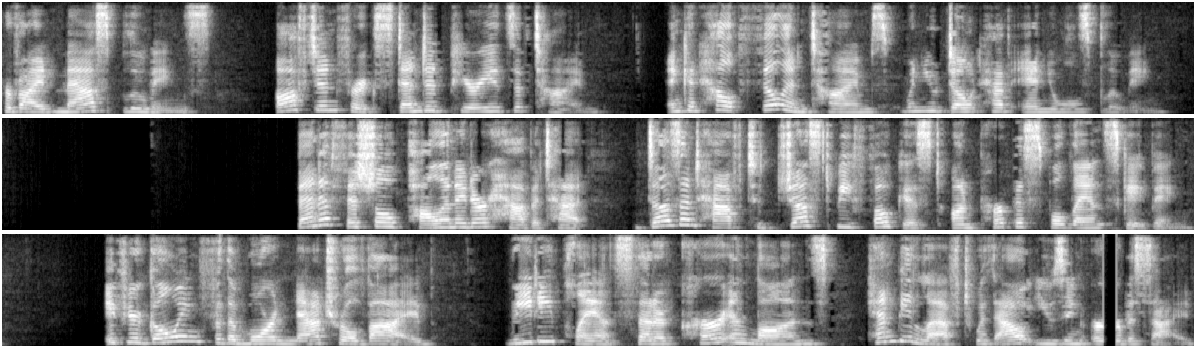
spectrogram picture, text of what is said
provide mass bloomings, often for extended periods of time, and can help fill in times when you don't have annuals blooming. Beneficial pollinator habitat doesn't have to just be focused on purposeful landscaping. If you're going for the more natural vibe, weedy plants that occur in lawns can be left without using herbicide.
